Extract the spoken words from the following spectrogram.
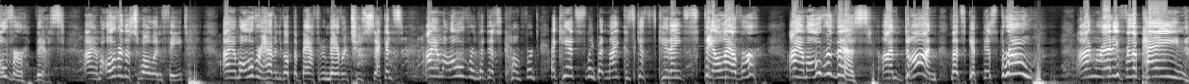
over this. I am over the swollen feet. I am over having to go to the bathroom every two seconds. I am over the discomfort. I can't sleep at night because this kid ain't still ever. I am over this. I'm done. Let's get this through. I'm ready for the pain.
